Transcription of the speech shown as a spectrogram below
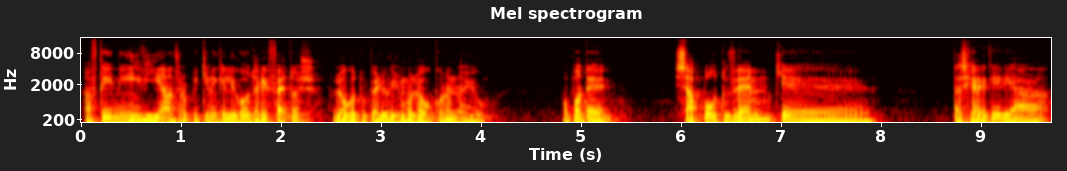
Αυτοί είναι οι ίδιοι άνθρωποι και είναι και λιγότεροι φέτος λόγω του περιορισμού λόγω κορονοϊού. Οπότε, σαπό του them και τα συγχαρητήρια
